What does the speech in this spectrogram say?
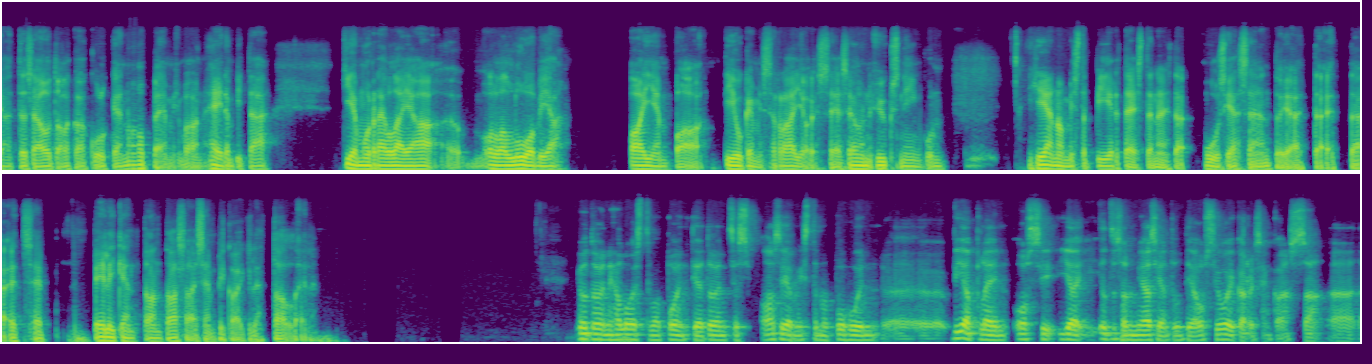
ja että se auto alkaa kulkea nopeammin, vaan heidän pitää kiemurella ja olla luovia aiempaa tiukemmissa rajoissa. Ja se on yksi niin kuin hienommista piirteistä näitä uusia sääntöjä, että, että, että se pelikenttä on tasaisempi kaikille talleille. Joo, toi on ihan loistava pointti, ja toi on itse asia, mistä mä puhuin äh, Viaplayn Ossi ja Ilta-Sanomien asiantuntija Ossi Oikarisen kanssa äh,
